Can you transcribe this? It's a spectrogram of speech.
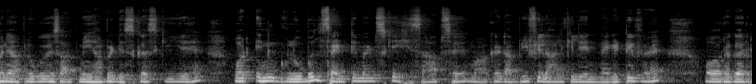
मैंने आप लोगों के साथ में यहाँ पे डिस्कस किए हैं और इन ग्लोबल सेंटिमेंट्स के हिसाब से मार्केट अभी फ़िलहाल के लिए नेगेटिव है और अगर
